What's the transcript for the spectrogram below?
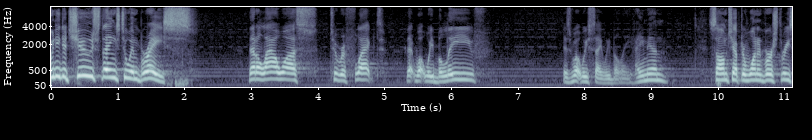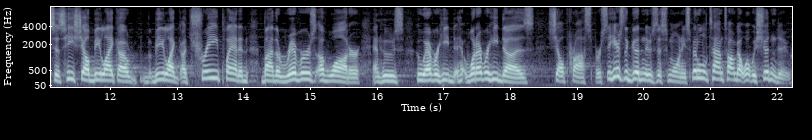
We need to choose things to embrace that allow us to reflect that what we believe is what we say we believe. Amen. Psalm chapter 1 and verse 3 says, He shall be like a, be like a tree planted by the rivers of water, and whose, whoever he, whatever he does shall prosper. See, here's the good news this morning. Spend a little time talking about what we shouldn't do.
